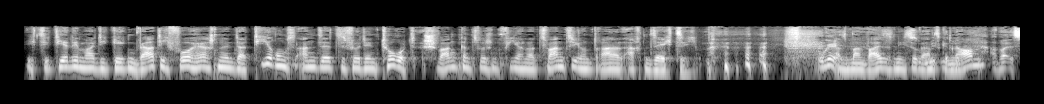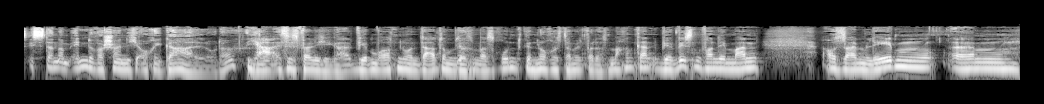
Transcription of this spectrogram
Ich zitiere den mal, die gegenwärtig vorherrschenden Datierungsansätze für den Tod schwanken zwischen 420 und 368. Okay. Also man weiß es nicht so, so ganz genau. Aber es ist dann am Ende wahrscheinlich auch egal, oder? Ja, es ist völlig egal. Wir brauchen nur ein Datum, ja. was rund genug ist, damit man das machen kann. Wir wissen von dem Mann aus seinem Leben, ähm,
